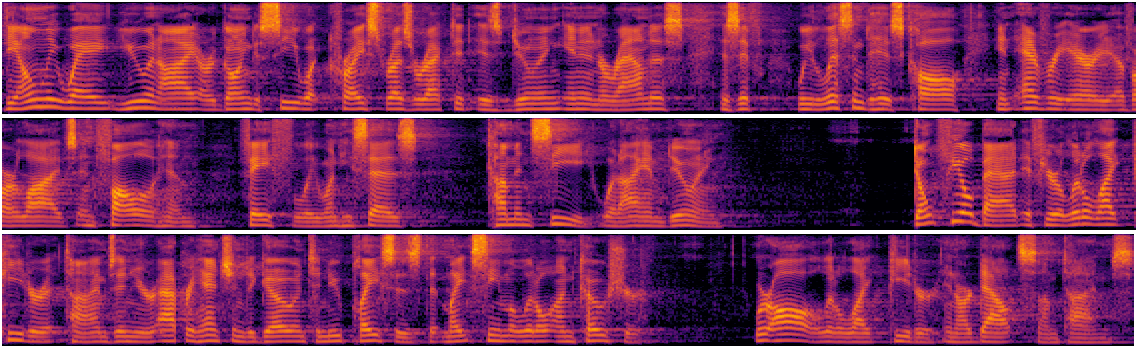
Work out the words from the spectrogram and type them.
the only way you and I are going to see what Christ resurrected is doing in and around us is if we listen to his call in every area of our lives and follow him faithfully when he says, Come and see what I am doing. Don't feel bad if you're a little like Peter at times in your apprehension to go into new places that might seem a little unkosher. We're all a little like Peter in our doubts sometimes.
